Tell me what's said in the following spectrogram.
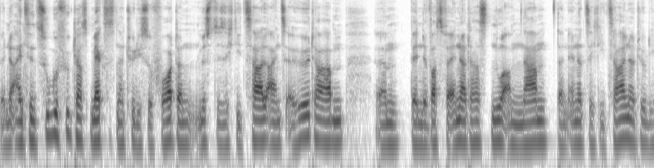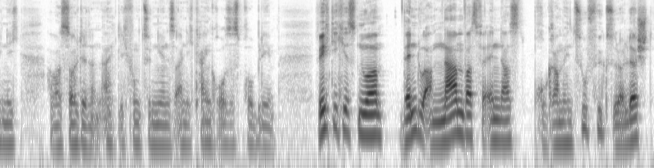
wenn du eins hinzugefügt hast, merkst du es natürlich sofort. Dann müsste sich die Zahl 1 erhöht haben. Ähm, wenn du was verändert hast, nur am Namen, dann ändert sich die Zahl natürlich nicht. Aber es sollte dann eigentlich funktionieren, ist eigentlich kein großes Problem. Wichtig ist nur, wenn du am Namen was veränderst, Programm hinzufügst oder löscht,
